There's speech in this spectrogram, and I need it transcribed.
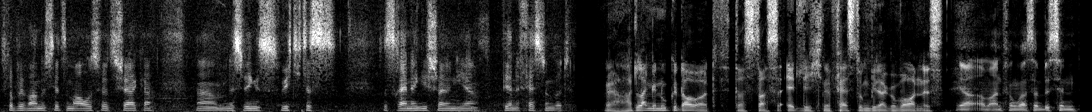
ich glaube, wir waren bis jetzt immer auswärts stärker. Ähm, deswegen ist es wichtig, dass das Rhein-Energiestadion hier wieder eine Festung wird. Ja, hat lang genug gedauert, dass das endlich eine Festung wieder geworden ist. Ja, am Anfang war es ein bisschen,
